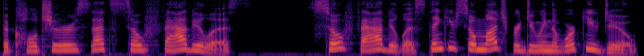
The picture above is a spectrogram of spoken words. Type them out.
the cultures, that's so fabulous. So fabulous. Thank you so much for doing the work you do.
